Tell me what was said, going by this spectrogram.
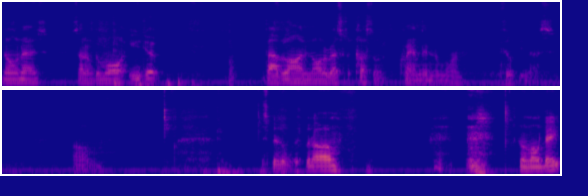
known as Sodom and Gomorrah, Egypt, Babylon, and all the rest of the customs crammed into one filthy mess. Um, it's been a, it's been um it's been a long day,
